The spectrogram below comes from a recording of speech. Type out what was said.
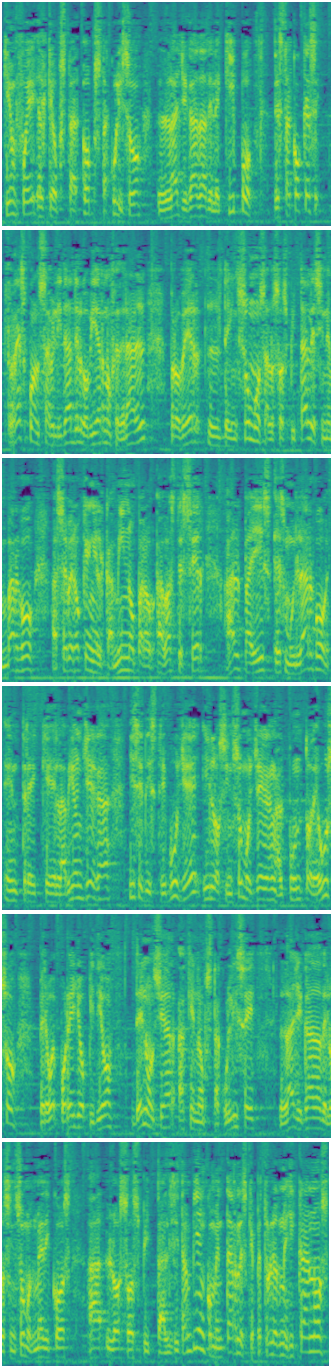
quién fue el que obstaculizó la llegada del equipo. Destacó que es responsabilidad del gobierno federal proveer de insumos a los hospitales. Sin embargo, aseveró que en el camino para abastecer al país es muy largo entre que el avión llega y se distribuye y los insumos llegan al punto de uso, pero por ello pidió denunciar a quien obstaculice la llegada de los insumos médicos a los hospitales. Y también comentarles que Petróleos Mexicanos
